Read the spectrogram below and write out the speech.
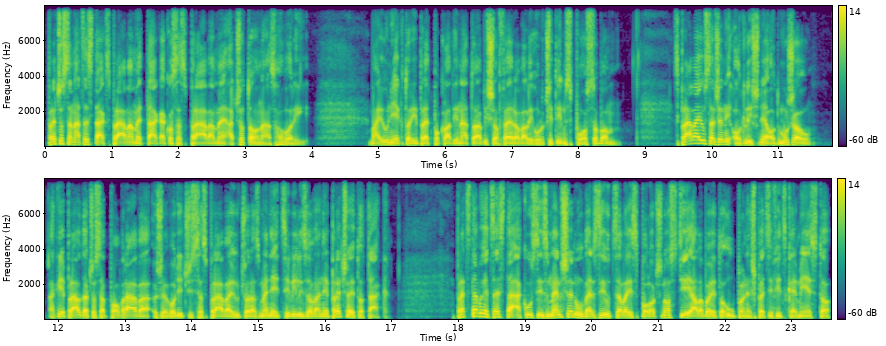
Prečo sa na cestách správame tak, ako sa správame a čo to o nás hovorí? Majú niektorí predpoklady na to, aby šoférovali určitým spôsobom? Správajú sa ženy odlišne od mužov? Ak je pravda, čo sa povráva, že vodiči sa správajú čoraz menej civilizovane, prečo je to tak? Predstavuje cesta akúsi zmenšenú verziu celej spoločnosti, alebo je to úplne špecifické miesto,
